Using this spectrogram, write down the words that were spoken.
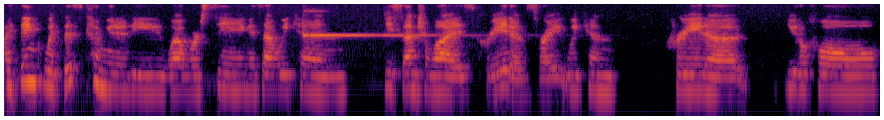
I think with this community, what we're seeing is that we can decentralize creatives, right? We can create a beautiful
